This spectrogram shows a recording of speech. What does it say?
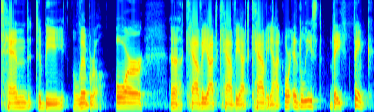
tend to be liberal or uh, caveat, caveat, caveat, or at least they think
